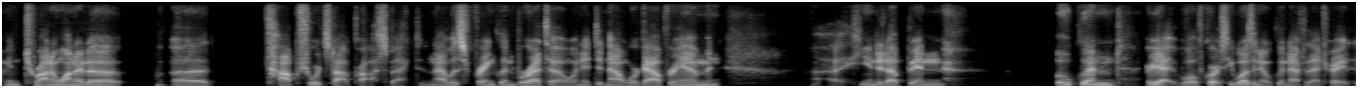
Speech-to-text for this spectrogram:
I mean Toronto wanted a, a top shortstop prospect, and that was Franklin Barreto, and it did not work out for him, and uh, he ended up in Oakland. Or yeah, well, of course he was in Oakland after that trade,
